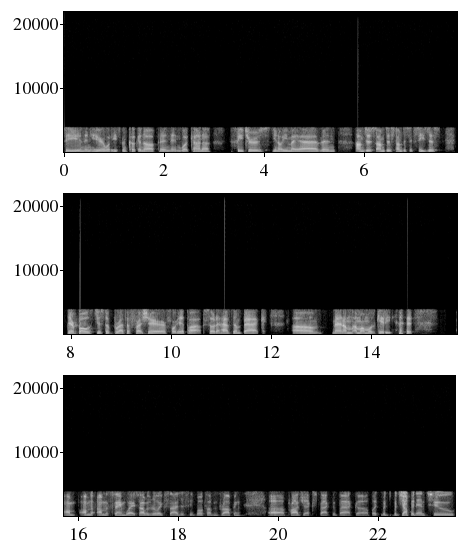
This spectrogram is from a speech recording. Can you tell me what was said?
see and, and hear what he's been cooking up and, and what kind of features, you know, he may have and I'm just I'm just I'm just he's just they're both just a breath of fresh air for hip hop. So to have them back, um, man, I'm I'm almost giddy. I'm I'm the, I'm the same way. So I was really excited to see both of them dropping uh, projects back to back. Uh, but but but jumping into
